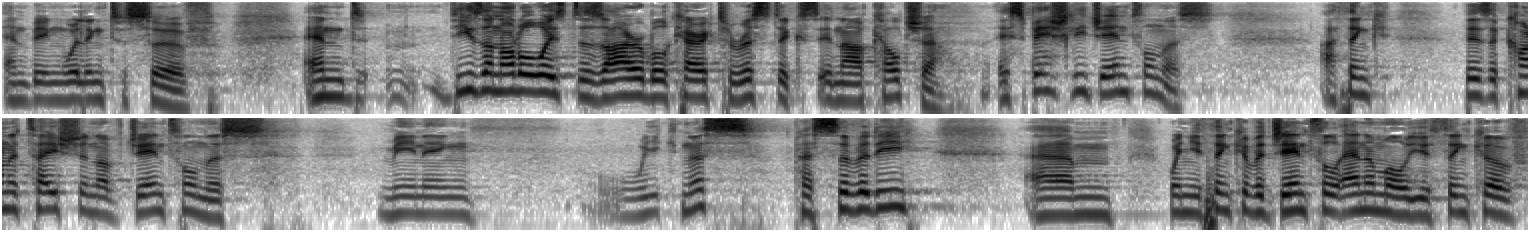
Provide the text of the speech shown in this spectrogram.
and being willing to serve. And these are not always desirable characteristics in our culture, especially gentleness. I think there's a connotation of gentleness meaning weakness, passivity. Um, when you think of a gentle animal, you think of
